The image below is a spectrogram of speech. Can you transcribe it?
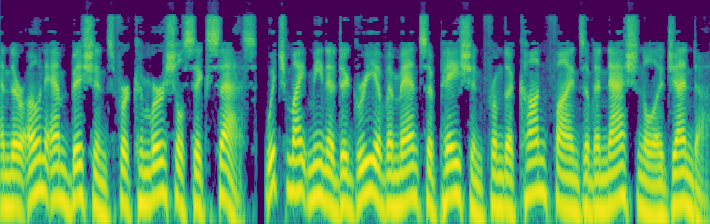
and their own ambitions for commercial success, which might mean a degree of emancipation from the confines of a national agenda.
